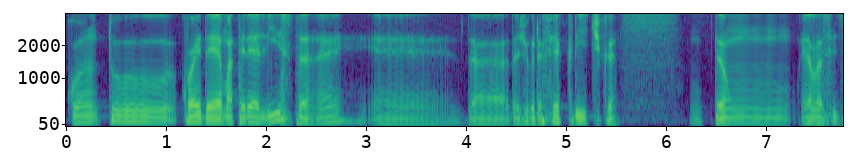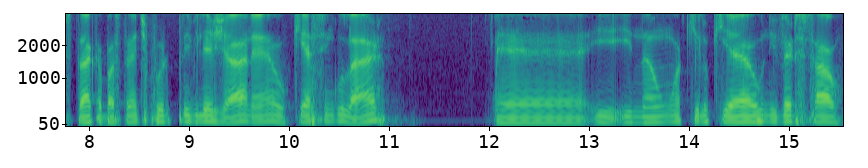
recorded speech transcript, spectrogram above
quanto com a ideia materialista né, é, da, da geografia crítica. Então, ela se destaca bastante por privilegiar né, o que é singular é, e, e, não aquilo que é universal.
